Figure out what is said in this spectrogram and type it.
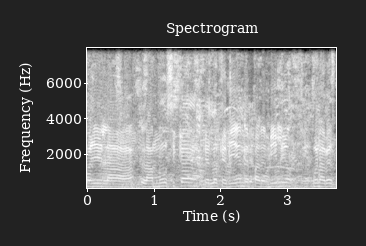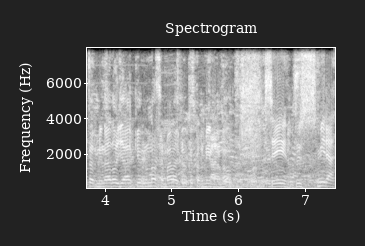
Oye, la, la música, ¿qué es lo que viene para Emilio una vez terminado ya? Que en una semana creo que termina, ¿no? Sí, pues mira,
